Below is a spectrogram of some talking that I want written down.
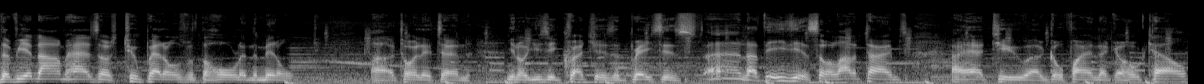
the Vietnam has those two pedals with the hole in the middle uh, toilets and, you know, using crutches and braces, uh, not the easiest. So a lot of times I had to uh, go find like a hotel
